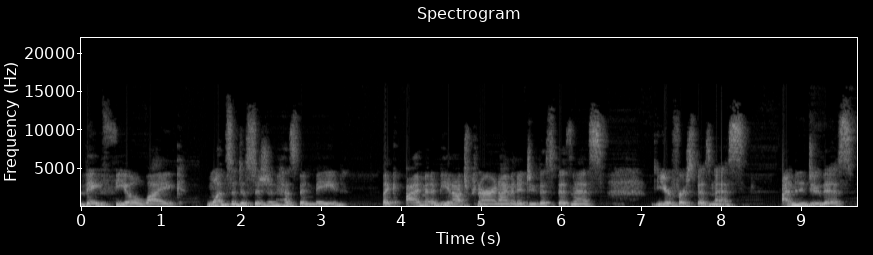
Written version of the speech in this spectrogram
they feel like once a decision has been made, like I'm going to be an entrepreneur and I'm going to do this business, your first business, I'm going to do this.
